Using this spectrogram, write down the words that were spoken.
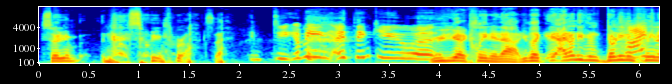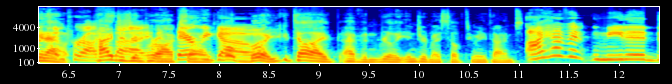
Sodium sodium peroxide. Do you, I mean, I think you. Uh, You, you got to clean it out. You're like, I don't even don't even clean it Hydrogen out. peroxide. Hydrogen peroxide. There we go. Oh boy, you can tell I haven't really injured myself too many times. I haven't needed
